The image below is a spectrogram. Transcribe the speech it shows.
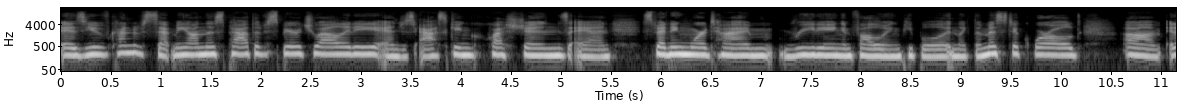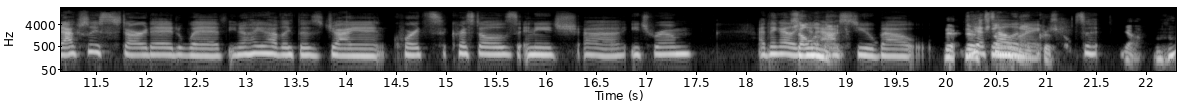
is you've kind of set me on this path of spirituality and just asking questions and spending more time reading and following people in like the mystic world. Um, it actually started with you know how you have like those giant quartz crystals in each uh each room. I think I like had asked you about they're, they're yeah, selenite, crystals. So yeah. Mm-hmm.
